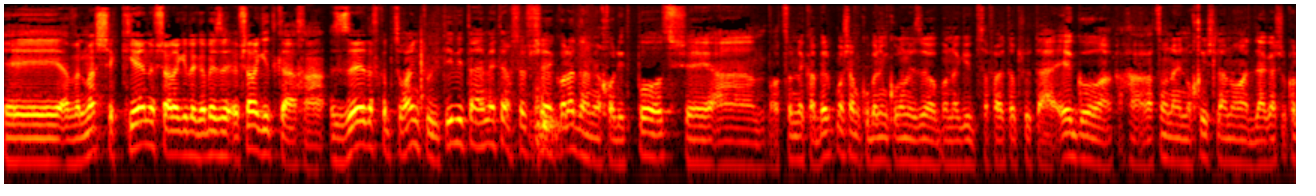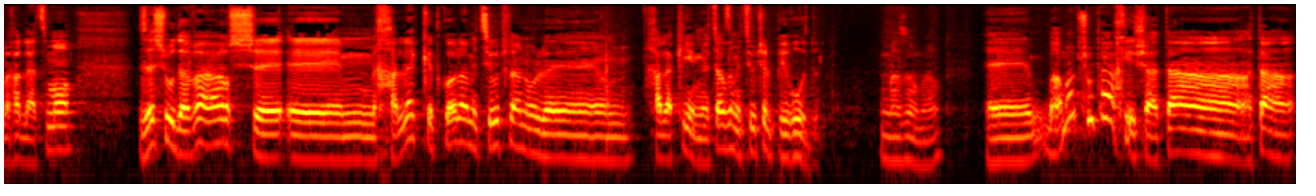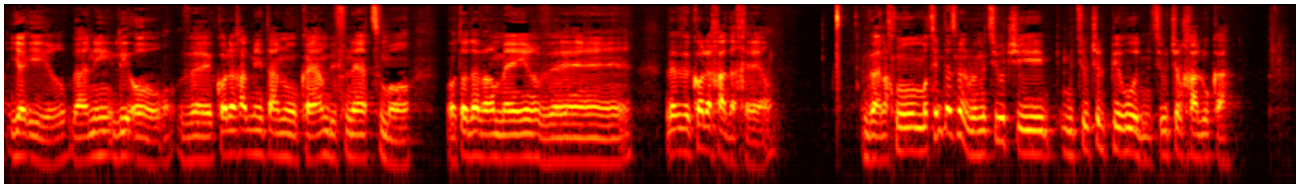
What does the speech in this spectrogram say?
אה, אבל מה שכן אפשר להגיד לגבי זה, אפשר להגיד ככה, זה דווקא בצורה אינטואיטיבית, האמת, אני חושב שכל אדם יכול לתפוס שהרצון לקבל, כמו שהמקובלים קוראים לזה, או בוא נגיד בשפה יותר פשוטה, האגו, הרצון האנוכי שלנו, הדאגה של כל אחד לעצמו, זה איזשהו דבר שמחלק את כל המציאות שלנו לחלקים, יוצר איזו מציאות של פירוד. מה זה אומר? אה, ברמה פשוטה, אחי, שאתה יאיר ואני ליאור, וכל אחד מאיתנו קיים בפני עצמו, ואותו דבר מאיר ו... ו... וכל אחד אחר, ואנחנו מוצאים את עצמנו במציאות שהיא מציאות של פירוד, מציאות של חלוקה.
